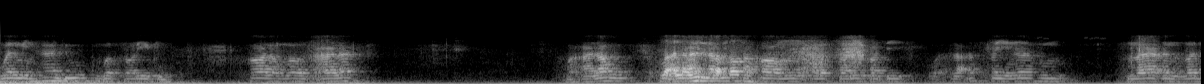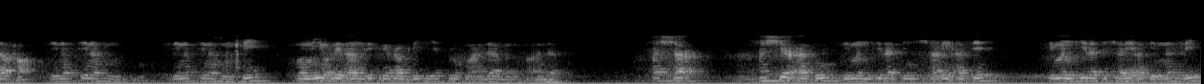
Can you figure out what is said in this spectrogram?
والمنهاج هو الطريق. قال الله تعالى وألو وألو استقاموا على الطريقة. لأسقيناهم ماء غدقا لنفتنهم لنفتنهم فيه. ومن يعرض عن ذكر ربه يسلك عذابا صعدا فالشرع فالشرعة بمنزلة شريعة بمنزلة شريعة النهر.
